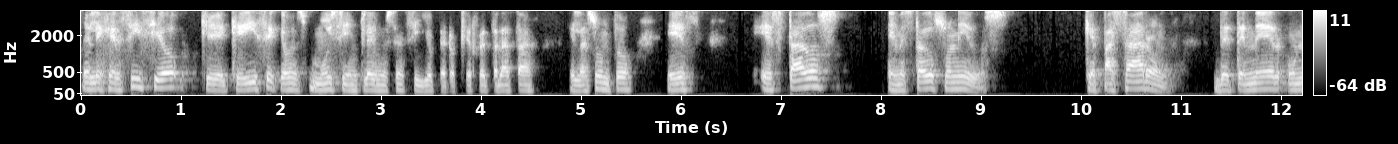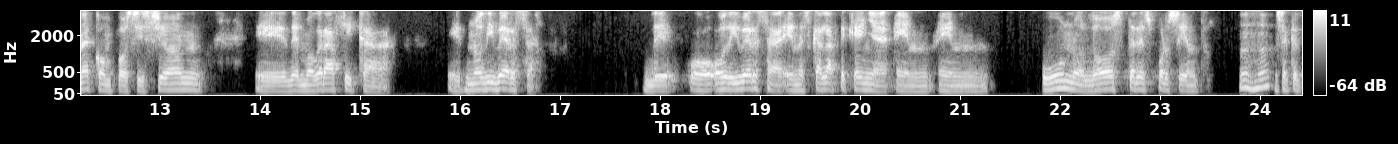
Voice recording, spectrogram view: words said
El ejercicio que, hice, que es muy simple, muy sencillo, pero que retrata el asunto, es estados en Estados Unidos que pasaron de tener una composición eh, demográfica eh, no diversa o, diversa en escala pequeña en, en 1, 2, 3%, o sea que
